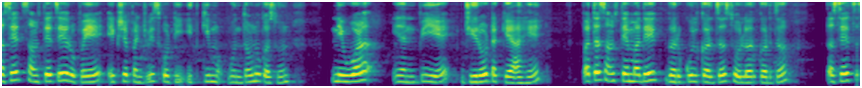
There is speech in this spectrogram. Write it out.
तसेच संस्थेचे रुपये एकशे पंचवीस कोटी इतकी मु- गुंतवणूक असून निव्वळ एन पी ए झिरो टक्के आहे. पतसंस्थेमध्ये घरकुल कर्ज सोलर कर्ज तसेच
